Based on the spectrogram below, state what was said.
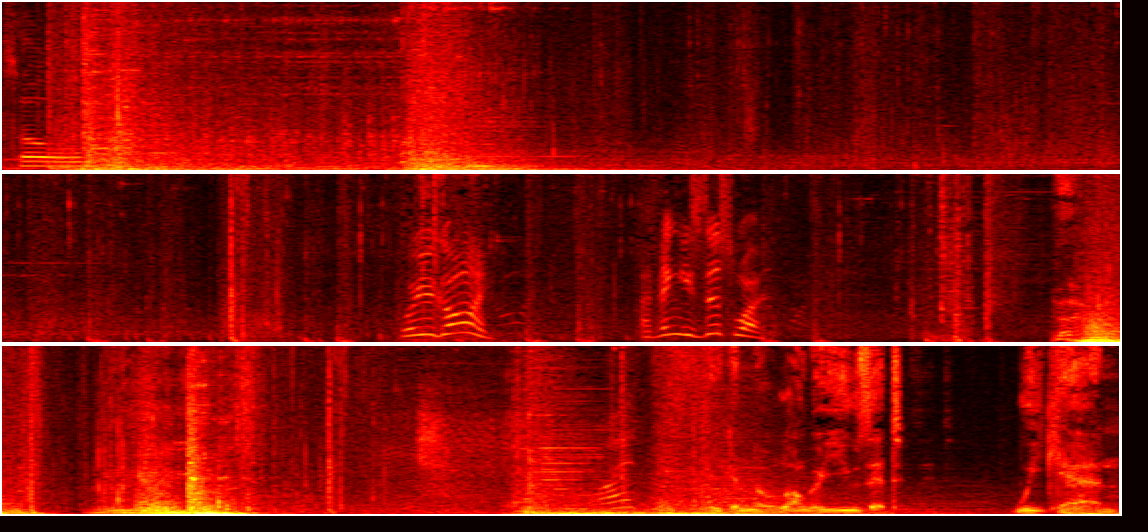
So... Where are you going? I think he's this way. longer use it, we can.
